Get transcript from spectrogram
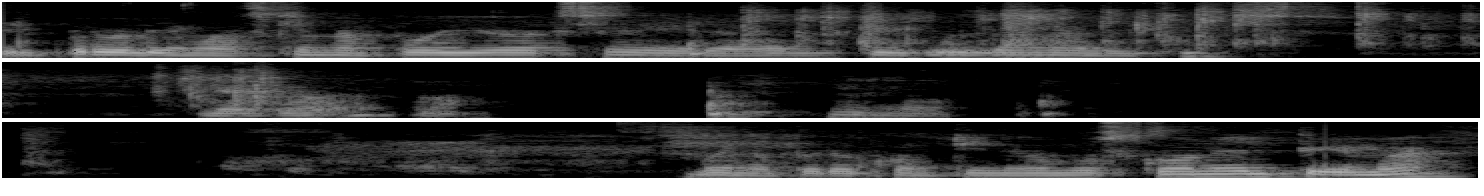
el problema es que no he podido acceder al Google Analytics. ¿Ya No. No. Bueno, pero continuemos con el tema.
